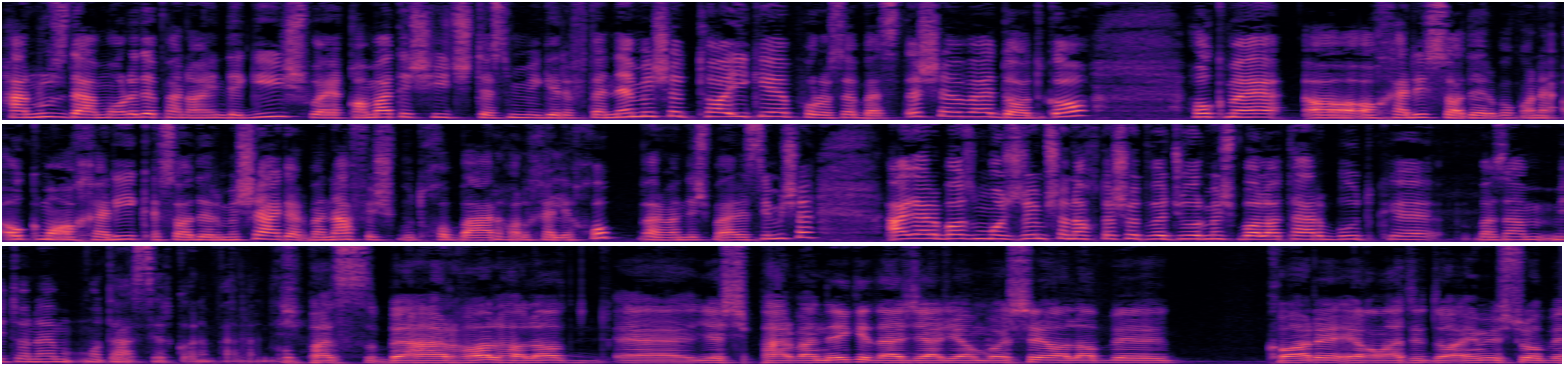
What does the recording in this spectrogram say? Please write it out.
هنوز در مورد پناهندگیش و اقامتش هیچ تصمیمی گرفته نمیشه. تا ای که پروسه بسته شه و دادگاه حکم آخری صادر بکنه. حکم آخری که صادر میشه اگر به نفعش بود خب به حال خیلی خوب پروندهش بررسی میشه. اگر باز مجرم شناخته شد و جرمش بالاتر بود که بازم می‌تونه متاثر کنه پروندهش خب پس به هر حال حالا یه پرونده که در جریان باشه حالا به کار اقامت دائمش رو به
